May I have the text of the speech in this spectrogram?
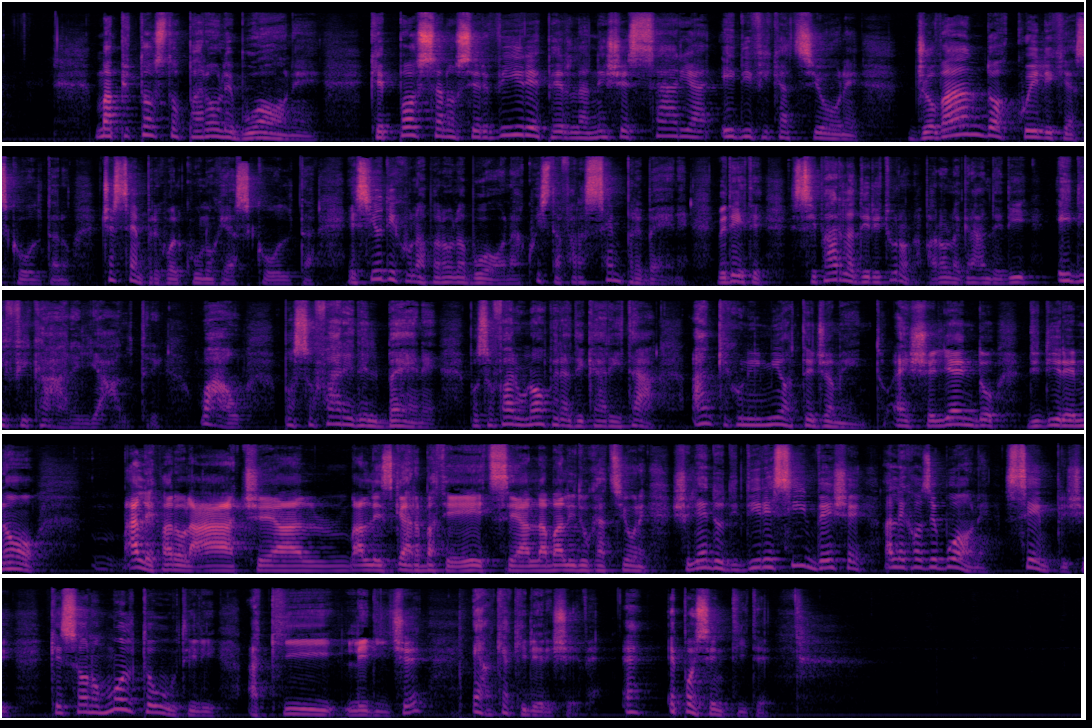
ma piuttosto parole buone che possano servire per la necessaria edificazione, giovando a quelli che ascoltano. C'è sempre qualcuno che ascolta e se io dico una parola buona, questa farà sempre bene. Vedete, si parla addirittura una parola grande di edificare gli altri. Wow, posso fare del bene, posso fare un'opera di carità anche con il mio atteggiamento, eh, scegliendo di dire no alle parolacce, al, alle sgarbatezze, alla maleducazione, scegliendo di dire sì invece alle cose buone, semplici, che sono molto utili a chi le dice e anche a chi le riceve. Eh? E poi sentite,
